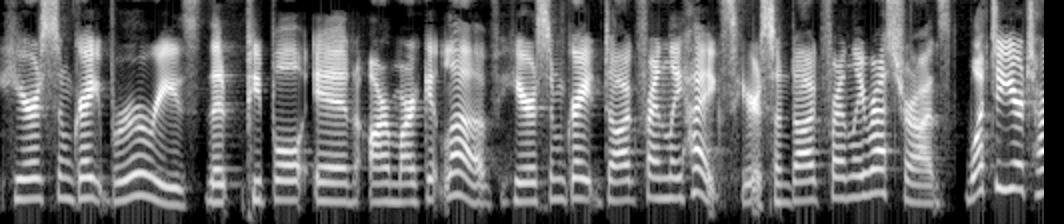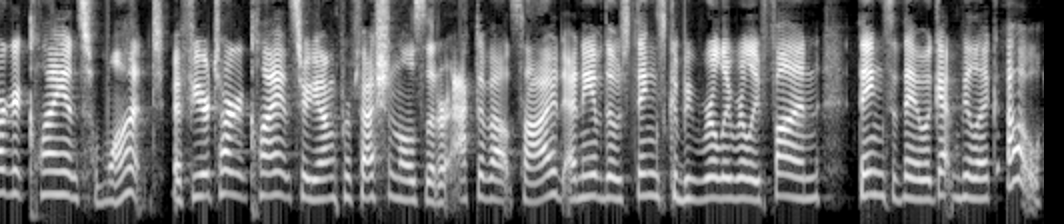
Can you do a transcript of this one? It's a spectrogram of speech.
here's some great breweries that people in our market love. Here's some great dog friendly hikes. Here's some dog friendly restaurants. What do your target clients want? If your target clients are young professionals that are active outside, any of those things could be really, really fun things that they would get and be like, oh,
